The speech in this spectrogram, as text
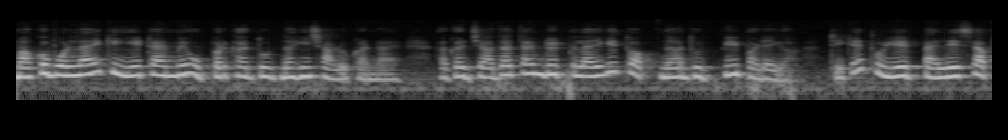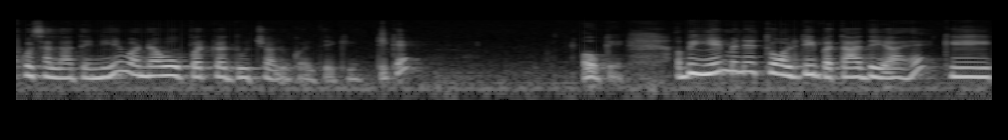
माँ को बोलना है कि ये टाइम में ऊपर का दूध नहीं चालू करना है। अगर ज़्यादा टाइम दूध पिलाएगी तो अपना दूध भी बढ़ेगा। ठीक है? तो ये पहले से आपको सलाह देनी है, वरना वो ऊपर का दूध चालू कर देगी। ठीक है? Okay okay. अभी ये मैंने तो ऑलरेडी बता दिया है कि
